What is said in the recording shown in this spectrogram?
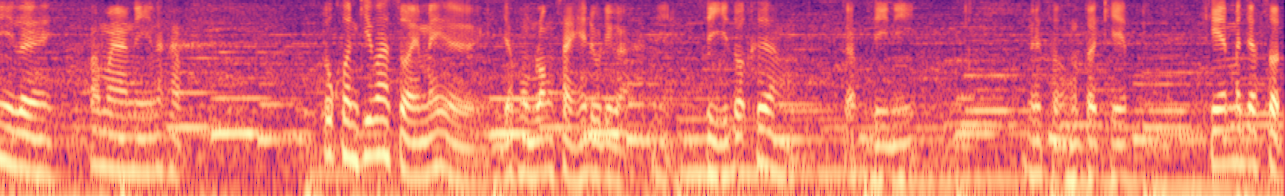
นี่เลยประมาณนี้นะครับ ทุกคนคิดว่าสวยไหมเอ่ยเดี๋ยวผมลองใส่ให้ดูดีกว่านี่สีตัวเครื่องกับสีนี้ ในส่วนของตัวเคสเคสมันจะสด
